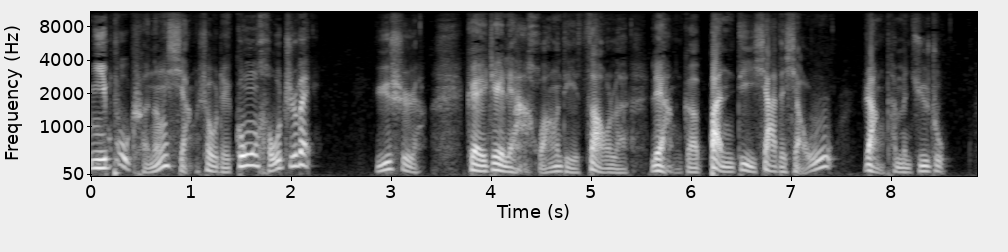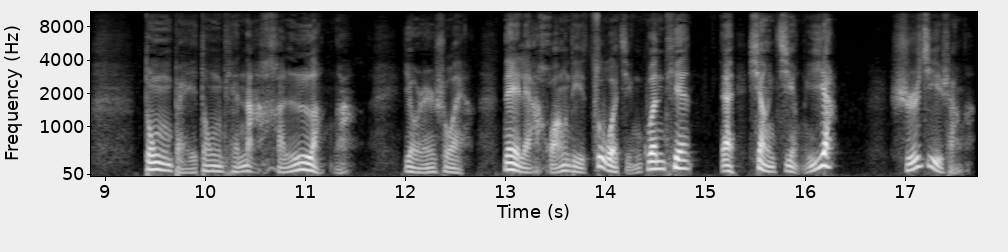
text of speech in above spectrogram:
你不可能享受这公侯之位。于是啊，给这俩皇帝造了两个半地下的小屋，让他们居住。东北冬天那很冷啊。有人说呀，那俩皇帝坐井观天，哎，像井一样。实际上啊，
